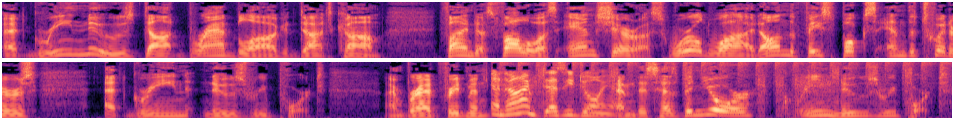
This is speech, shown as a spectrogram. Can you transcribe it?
at greennews.bradblog.com. Find us, follow us, and share us worldwide on the Facebooks and the Twitters at Green News Report. I'm Brad Friedman. And I'm Desi Doyen. And this has been your Green News Report.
